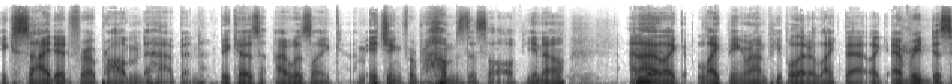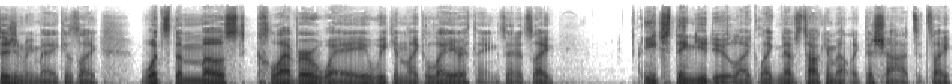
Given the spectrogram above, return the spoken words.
excited for a problem to happen because I was like I'm itching for problems to solve, you know. And I like like being around people that are like that. Like every decision we make is like, what's the most clever way we can like layer things? And it's like each thing you do like like nev's talking about like the shots it's like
